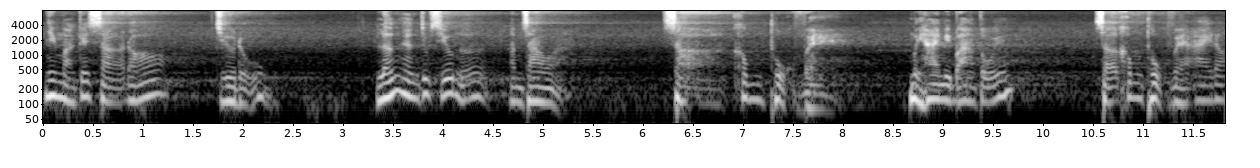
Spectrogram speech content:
Nhưng mà cái sợ đó chưa đủ. Lớn hơn chút xíu nữa làm sao à? Sợ không thuộc về 12, 13 tuổi. Sợ không thuộc về ai đó.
